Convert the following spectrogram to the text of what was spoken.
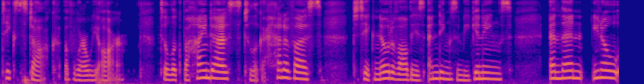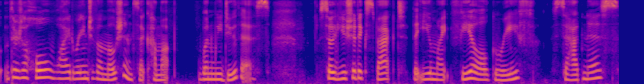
take stock of where we are, to look behind us, to look ahead of us, to take note of all these endings and beginnings. And then, you know, there's a whole wide range of emotions that come up when we do this. So you should expect that you might feel grief, sadness,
